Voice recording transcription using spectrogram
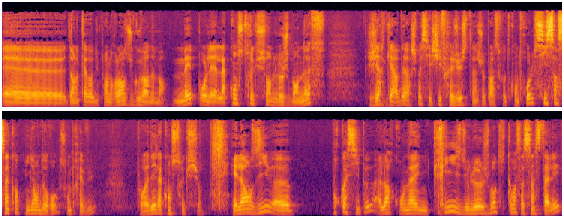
Euh, dans le cadre du plan de relance du gouvernement. Mais pour la construction de logements neufs, j'ai regardé, alors je ne sais pas si le chiffre est juste, hein, je parle sous votre contrôle, 650 millions d'euros sont prévus pour aider la construction. Et là, on se dit, euh, pourquoi si peu alors qu'on a une crise du logement qui commence à s'installer?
